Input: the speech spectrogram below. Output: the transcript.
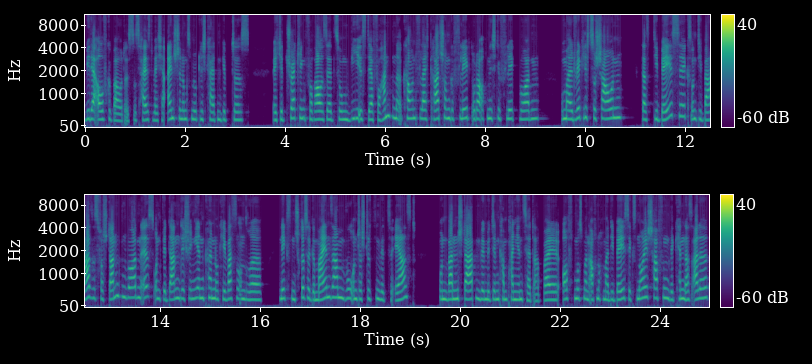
wie der aufgebaut ist. Das heißt, welche Einstellungsmöglichkeiten gibt es, welche Tracking-Voraussetzungen, wie ist der vorhandene Account vielleicht gerade schon gepflegt oder auch nicht gepflegt worden, um halt wirklich zu schauen, dass die Basics und die Basis verstanden worden ist und wir dann definieren können, okay, was sind unsere nächsten Schritte gemeinsam, wo unterstützen wir zuerst und wann starten wir mit dem Kampagnen-Setup, weil oft muss man auch nochmal die Basics neu schaffen, wir kennen das alle,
